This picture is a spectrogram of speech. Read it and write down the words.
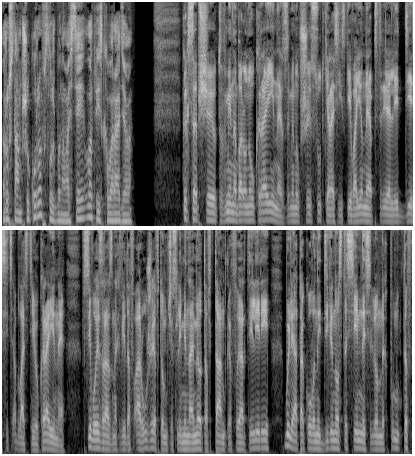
Рустам Шукуров, служба новостей Латвийского радио. Как сообщают в Минобороны Украины, за минувшие сутки российские военные обстреляли 10 областей Украины. Всего из разных видов оружия, в том числе минометов, танков и артиллерии, были атакованы 97 населенных пунктов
